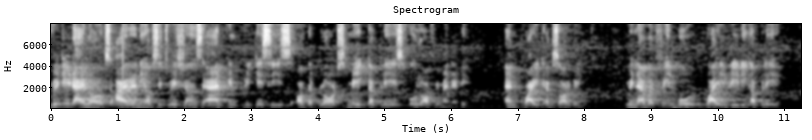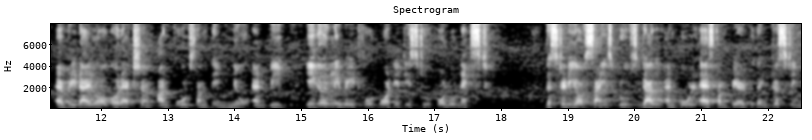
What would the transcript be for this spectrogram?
Witty dialogues, irony of situations, and intricacies of the plots make the plays full of humanity and quite absorbing. We never feel bored while reading a play. Every dialogue or action unfolds something new, and we eagerly wait for what it is to follow next. The study of science proves dull and cold as compared to the interesting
